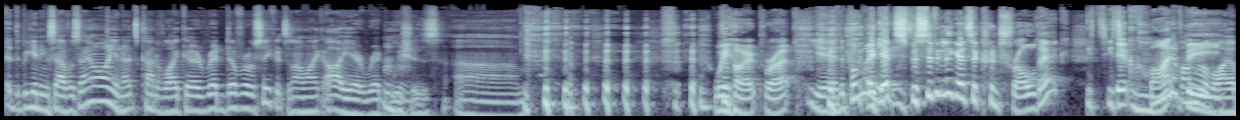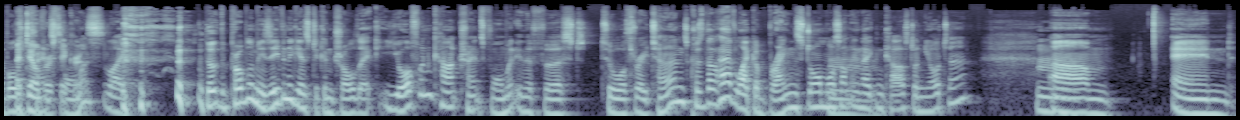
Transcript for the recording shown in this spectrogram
at the beginning, Sav was saying, "Oh, you know, it's kind of like a Red Delver of Secrets," and I'm like, "Oh yeah, Red Wishes." Um, We hope, right? yeah, the problem Against is specifically against a control deck, it's, it's it might of be unreliable a Delver it. Secrets. Like the, the problem is even against a control deck, you often can't transform it in the first two or three turns because they'll have like a brainstorm or something they can cast on your turn. Um, and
